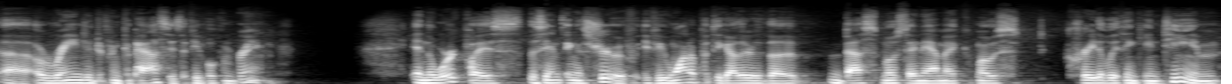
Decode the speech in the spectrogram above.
uh, a range of different capacities that people can bring. In the workplace, the same thing is true. If, if you want to put together the best, most dynamic, most creatively thinking team,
